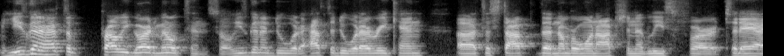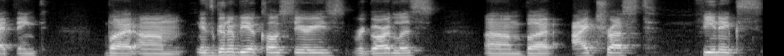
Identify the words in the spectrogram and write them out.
he's gonna have to probably guard Middleton. So he's gonna do what have to do whatever he can uh, to stop the number one option at least for today. I think, but um, it's gonna be a close series regardless. Um, but I trust Phoenix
